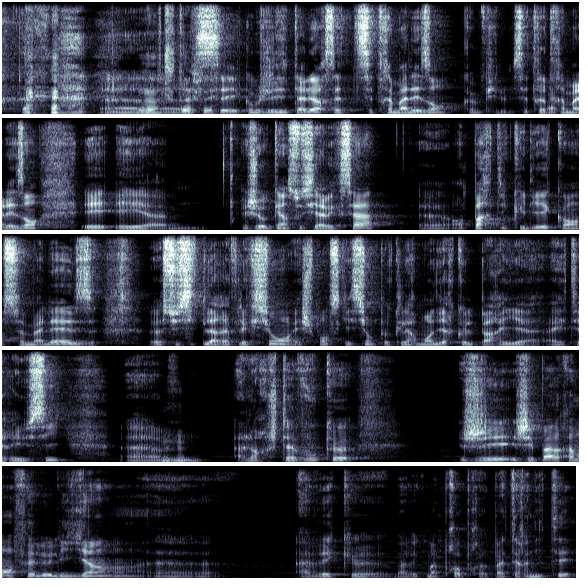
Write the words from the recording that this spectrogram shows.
euh, non, tout à fait. C'est, comme je l'ai dit tout à l'heure, c'est, très malaisant comme film. C'est très très malaisant. Et, et euh, j'ai aucun souci avec ça. Euh, en particulier quand ce malaise euh, suscite la réflexion, et je pense qu'ici on peut clairement dire que le pari a, été réussi. Mm-hmm. Alors je t'avoue que j'ai, j'ai pas vraiment fait le lien avec, avec ma propre paternité,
